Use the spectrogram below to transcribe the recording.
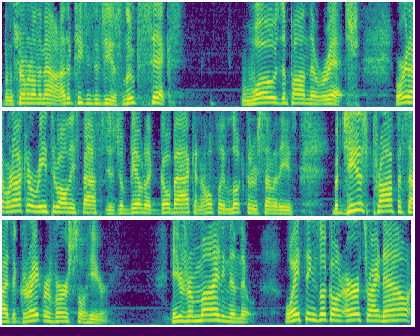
from the Sermon on the Mount, other teachings of Jesus. Luke 6, woes upon the rich. We're, gonna, we're not going to read through all these passages. You'll be able to go back and hopefully look through some of these. But Jesus prophesies a great reversal here. He was reminding them that the way things look on earth right now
